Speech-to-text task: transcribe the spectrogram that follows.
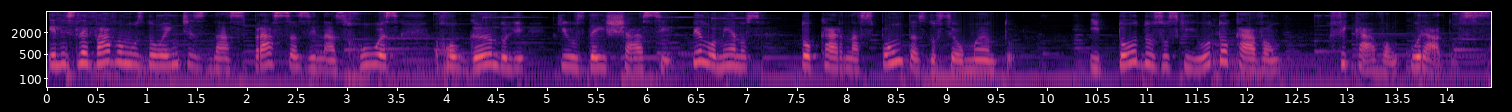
eles levavam os doentes nas praças e nas ruas, rogando-lhe que os deixasse, pelo menos, tocar nas pontas do seu manto. E todos os que o tocavam ficavam curados.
